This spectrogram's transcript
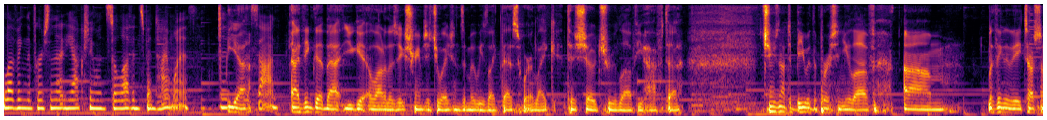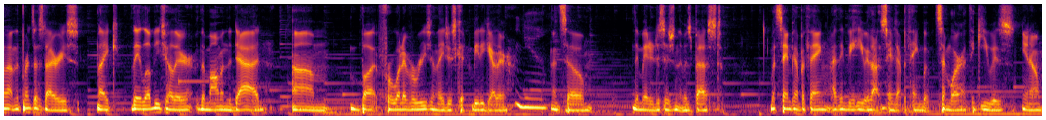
loving the person that he actually wants to love and spend time with. Yeah. sad. I think that that you get a lot of those extreme situations in movies like this where like to show true love you have to choose not to be with the person you love. Um I think that they touched on that in the Princess Diaries. Like they loved each other, the mom and the dad, um, but for whatever reason they just couldn't be together. Yeah. And so they made a decision that was best. But same type of thing. I think that he was not same type of thing, but similar. I think he was, you know,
